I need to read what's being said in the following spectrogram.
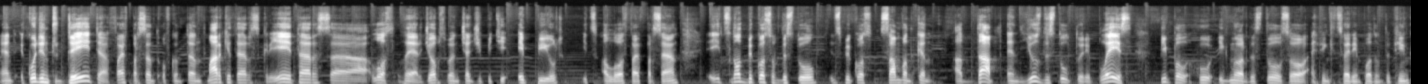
And according to data, five percent of content marketers, creators uh, lost their jobs when ChatGPT appeared it's a lot 5% it's not because of this tool it's because someone can adapt and use this tool to replace people who ignore this tool. So I think it's very important to think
